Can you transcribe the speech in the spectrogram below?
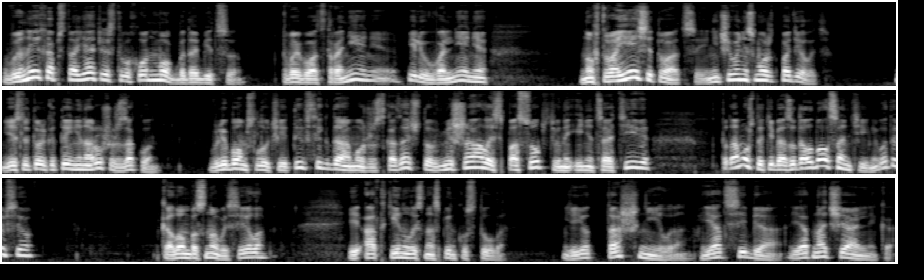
В иных обстоятельствах он мог бы добиться твоего отстранения или увольнения, но в твоей ситуации ничего не сможет поделать, если только ты не нарушишь закон. В любом случае ты всегда можешь сказать, что вмешалась по собственной инициативе, потому что тебя задолбал Сантини. Вот и все. Коломба снова села и откинулась на спинку стула. Ее тошнило и от себя, и от начальника.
